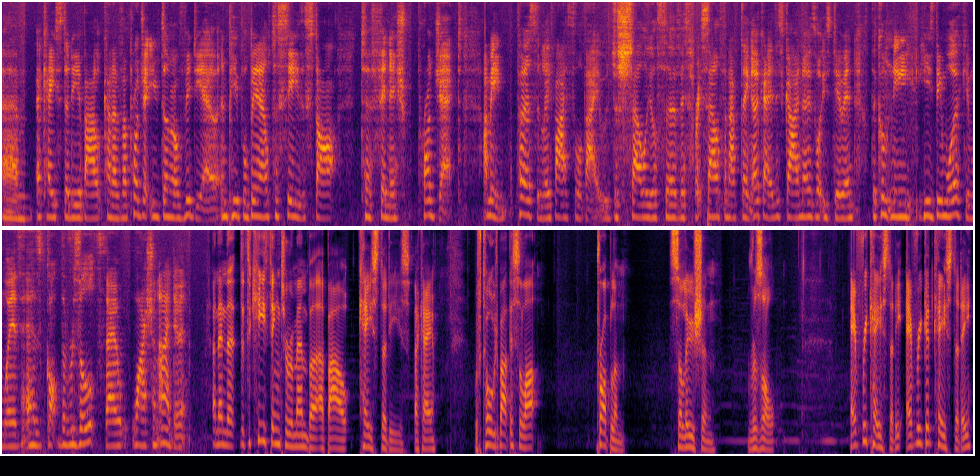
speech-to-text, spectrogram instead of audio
um, a case study about kind of a project you've done or a video and people being able to see the start to finish project. I mean, personally, if I saw that, it would just sell your service for itself, and I'd think, okay, this guy knows what he's doing. The company he's been working with has got the results, so why shouldn't I do it? And then the, the key thing to remember about case studies, okay? We've talked about this a lot problem, solution, result every case study, every good case study,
